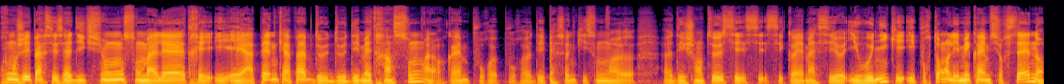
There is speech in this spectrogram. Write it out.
rongé par ses addictions, son mal-être et, et, à peine capable de, de, d'émettre un son. Alors quand même pour pour des personnes qui sont euh, des chanteuses, c'est, c'est, c'est quand même assez euh, ironique et, et, pourtant on les met quand même sur scène,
